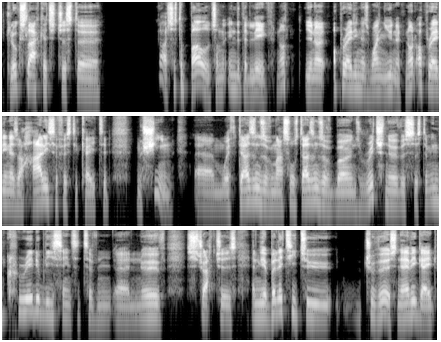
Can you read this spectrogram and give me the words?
it looks like it's just a, yeah, it's just a bulge on the end of the leg, not you know operating as one unit, not operating as a highly sophisticated machine um, with dozens of muscles, dozens of bones, rich nervous system, incredibly sensitive uh, nerve structures, and the ability to traverse, navigate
